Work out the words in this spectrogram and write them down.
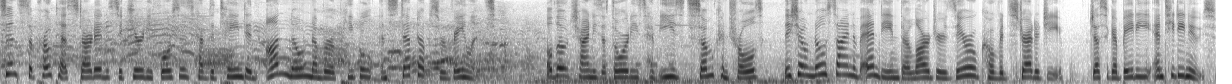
Since the protests started, security forces have detained an unknown number of people and stepped up surveillance. Although Chinese authorities have eased some controls, they show no sign of ending their larger zero COVID strategy. Jessica Beatty, NTD News.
